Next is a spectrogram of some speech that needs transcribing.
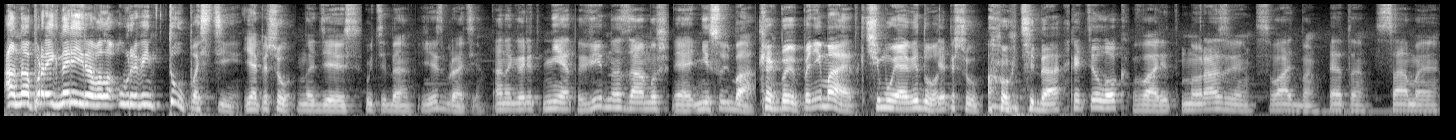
Она проигнорировала уровень тупости. Я пишу, надеюсь, у тебя есть братья? Она говорит, нет, видно замуж э, не судьба. Как бы понимает, к чему я веду. Я пишу, а у тебя котелок варит. Но разве свадьба это самое самое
